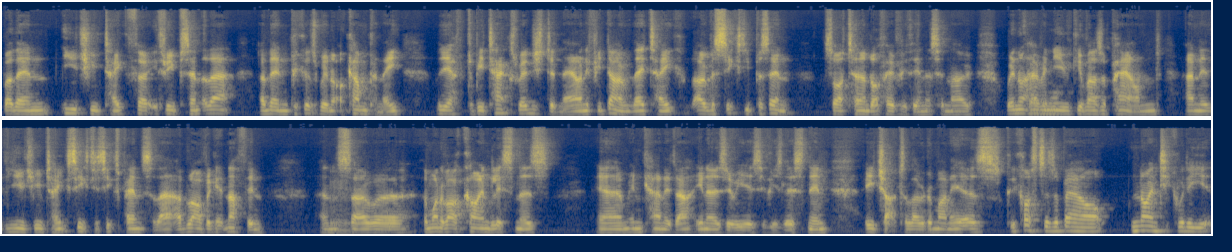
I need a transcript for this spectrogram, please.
but then YouTube take thirty three percent of that, and then because we're not a company, you have to be tax registered now, and if you don't, they take over sixty percent. So I turned off everything and said, "No, we're not having you give us a pound, and if YouTube takes sixty-six pence of that, I'd rather get nothing." And Mm. so, uh, and one of our kind listeners um, in Canada, he knows who he is if he's listening. He chucked a load of money at us. It cost us about ninety quid a year,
